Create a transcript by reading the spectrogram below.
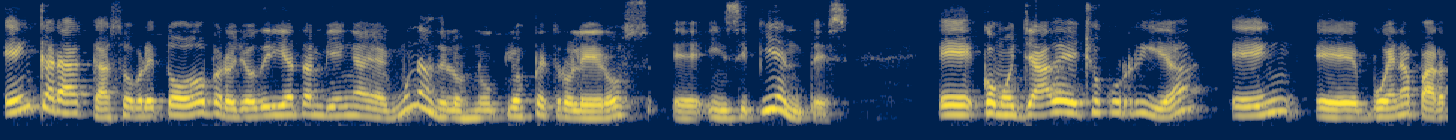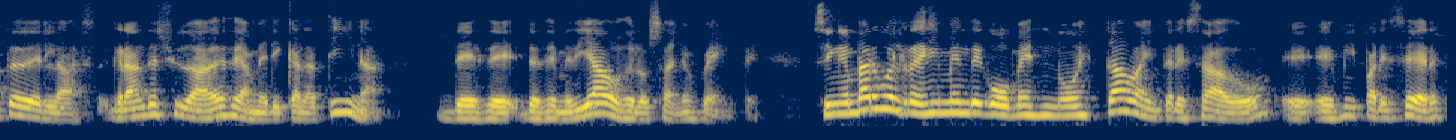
en Caracas sobre todo, pero yo diría también en algunos de los núcleos petroleros eh, incipientes. Eh, como ya de hecho ocurría en eh, buena parte de las grandes ciudades de América Latina desde, desde mediados de los años 20. Sin embargo, el régimen de Gómez no estaba interesado, es mi parecer,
